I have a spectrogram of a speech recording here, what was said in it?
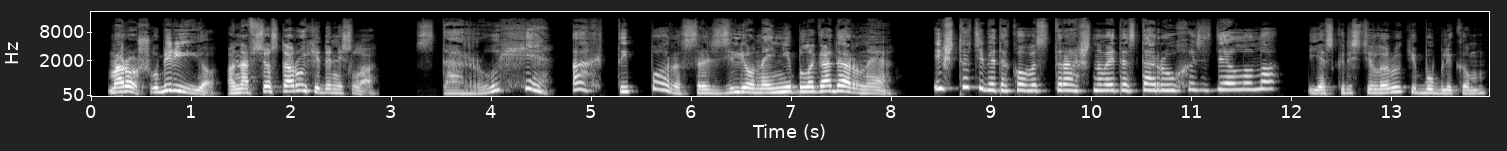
— Морош, убери ее, она все старухе донесла. — Старухе? Ах ты, поросль зеленая неблагодарная! И что тебе такого страшного эта старуха сделала? Я скрестила руки бубликом.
